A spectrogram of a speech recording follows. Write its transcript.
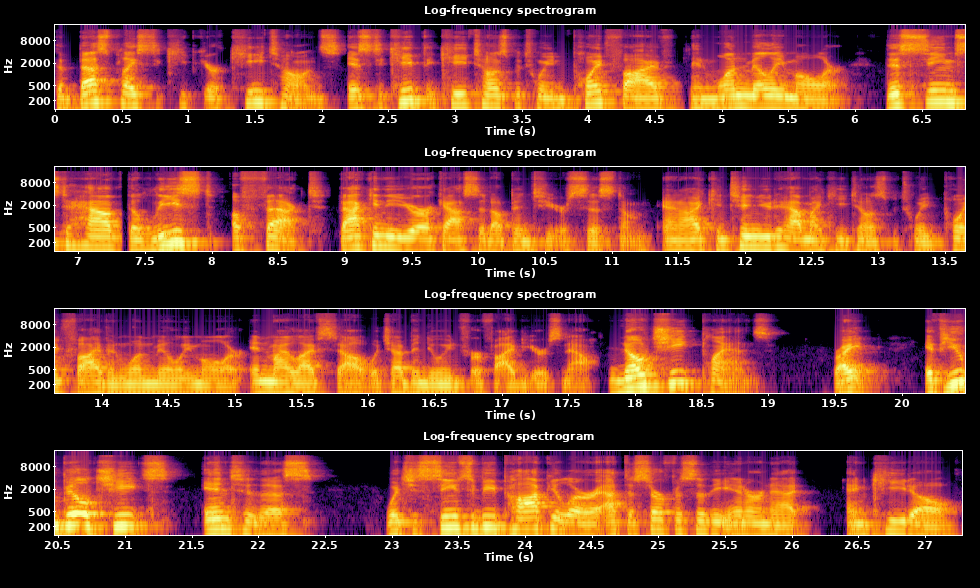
the best place to keep your ketones is to keep the ketones between 0.5 and 1 millimolar. This seems to have the least effect backing the uric acid up into your system. And I continue to have my ketones between 0.5 and 1 millimolar in my lifestyle, which I've been doing for five years now. No cheat plans, right? If you build cheats into this, which seems to be popular at the surface of the internet and keto,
